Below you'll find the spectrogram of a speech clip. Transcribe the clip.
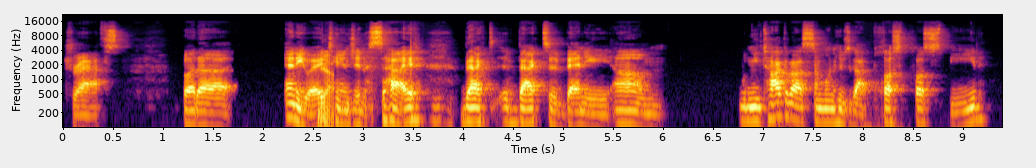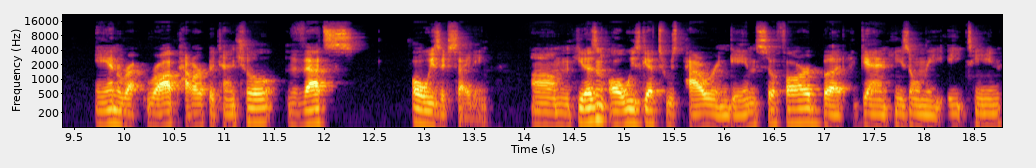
drafts. But uh, anyway, yeah. tangent aside, back to, back to Benny. Um, when you talk about someone who's got plus plus speed and raw power potential, that's always exciting. Um, he doesn't always get to his power in games so far, but again, he's only 18.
